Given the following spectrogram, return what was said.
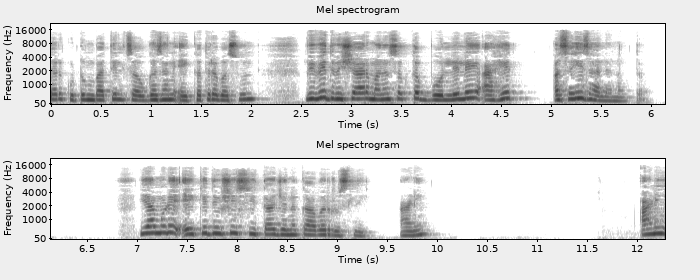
तर कुटुंबातील चौघजण एकत्र बसून विविध विषयावर मनसोक्त बोललेले आहेत असंही झालं नव्हतं. यामुळे एके दिवशी सीता जनकावर रुसली आणि आणि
